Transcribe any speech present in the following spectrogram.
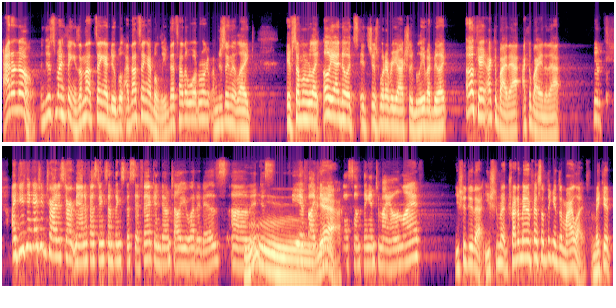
I don't know. And this is my thing is I'm not saying I do, but I'm not saying I believe that's how the world works. I'm just saying that like if someone were like, "Oh yeah, no, it's it's just whatever you actually believe," I'd be like, "Okay, I could buy that. I could buy into that." I do think I should try to start manifesting something specific and don't tell you what it is. Um and just see if I can yeah, manifest something into my own life. you should do that. You should ma- try to manifest something into my life. Make it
